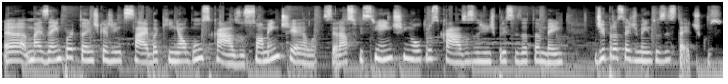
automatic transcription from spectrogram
Uh, mas é importante que a gente saiba que em alguns casos somente ela será suficiente, em outros casos a gente precisa também de procedimentos estéticos.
